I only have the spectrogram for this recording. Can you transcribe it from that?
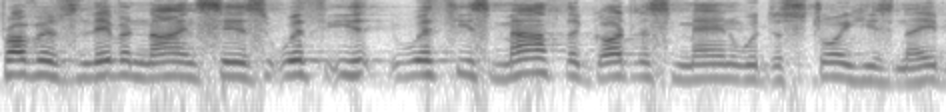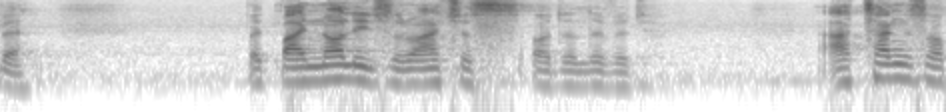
Proverbs 11:9 says, with, with his mouth the godless man would destroy his neighbor, but by knowledge the righteous are delivered. Our tongues are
